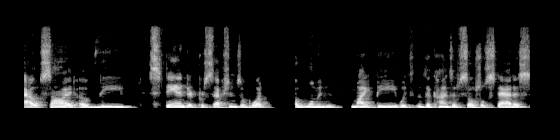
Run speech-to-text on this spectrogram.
outside of the standard perceptions of what a woman might be with the kinds of social status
